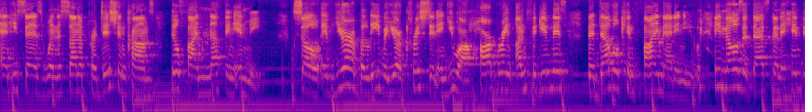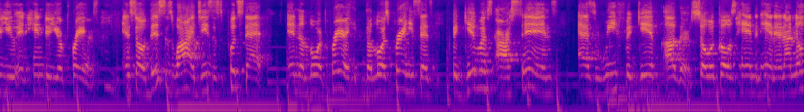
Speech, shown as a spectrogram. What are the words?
and he says, When the son of perdition comes, he'll find nothing in me. So if you're a believer, you're a Christian, and you are harboring unforgiveness, the devil can find that in you. He knows that that's going to hinder you and hinder your prayers. And so this is why Jesus puts that in the Lord prayer, the Lord's prayer. He says, "Forgive us our sins as we forgive others." So it goes hand in hand. And I know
